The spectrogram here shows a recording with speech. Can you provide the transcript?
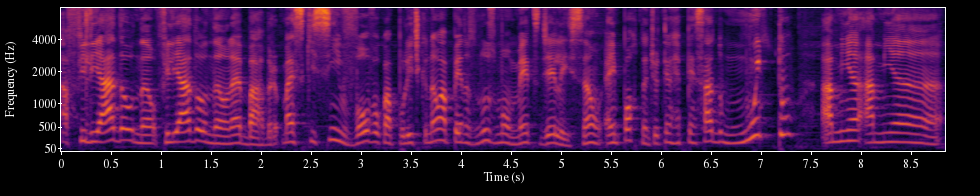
afiliada ou não, filiada ou não, né, Bárbara, mas que se envolva com a política não apenas nos momentos de eleição, é importante. Eu tenho repensado muito a minha, a minha,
